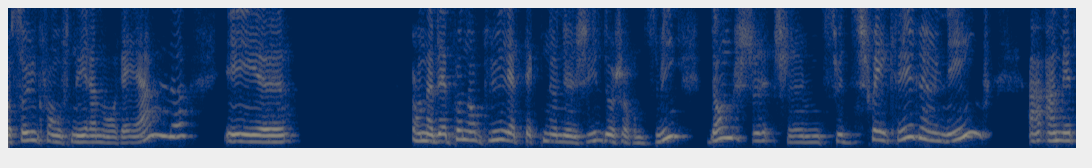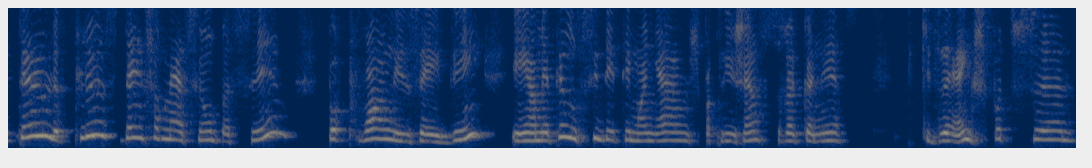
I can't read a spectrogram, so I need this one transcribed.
pas sûr qu'ils vont venir à Montréal. Et euh, on n'avait pas non plus la technologie d'aujourd'hui. Donc, je, me suis dit, je vais écrire un livre en, mettant le plus d'informations possible pour pouvoir les aider et en mettant aussi des témoignages pour que les gens se reconnaissent, qui disent Je ne suis pas tout seul.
